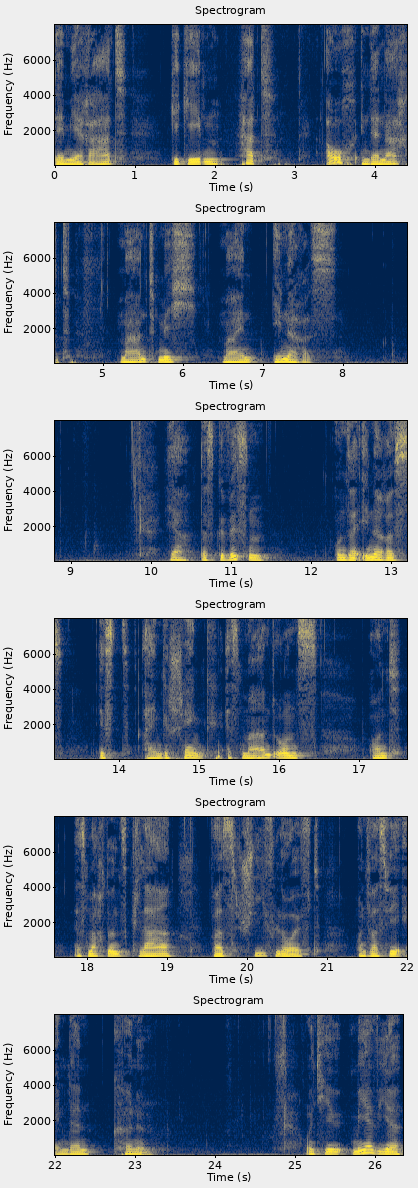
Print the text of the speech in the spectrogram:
der mir Rat gegeben hat. Auch in der Nacht mahnt mich mein Inneres. Ja, das Gewissen, unser Inneres ist ein Geschenk. Es mahnt uns und es macht uns klar, was schief läuft und was wir ändern können. Und je mehr wir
